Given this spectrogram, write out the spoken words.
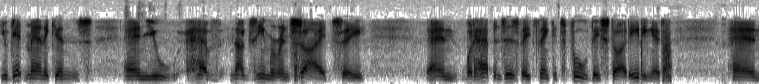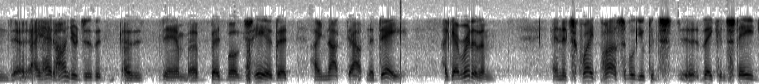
You get mannequins and you have Noxzema inside, see, and what happens is they think it's food, they start eating it. And uh, I had hundreds of the, of the damn uh, bed bugs here that I knocked out in a day. I got rid of them and it's quite possible you could uh, they can stage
